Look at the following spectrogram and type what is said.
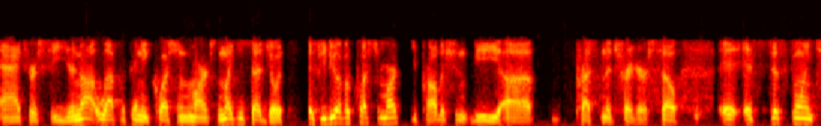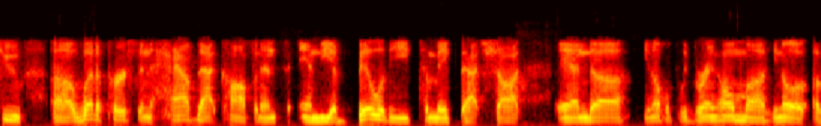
accuracy. You're not left with any question marks. And like you said, Joey, if you do have a question mark, you probably shouldn't be uh, pressing the trigger. So it, it's just going to uh, let a person have that confidence and the ability to make that shot and uh, you know, hopefully bring home uh, you know a,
